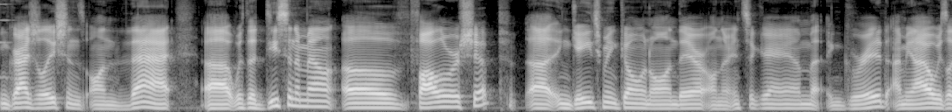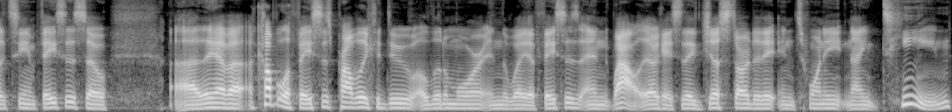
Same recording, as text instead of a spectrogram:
Congratulations on that. Uh, with a decent amount of followership uh, engagement going on there on their instagram grid. I mean i always like seeing faces so uh, they have a, a, couple of faces, probably could do a little more in the way of faces. And wow, okay, so they just started it in 2019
